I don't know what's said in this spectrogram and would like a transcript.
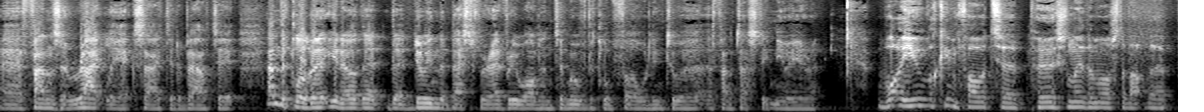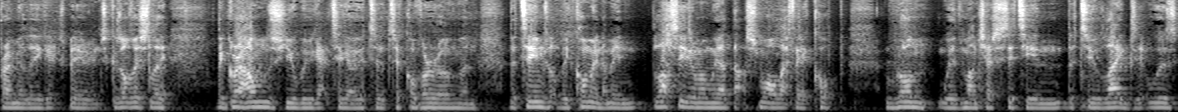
Uh, fans are rightly excited about it, and the club, are, you know, they're they're doing the best for everyone and to move the club forward into a, a fantastic new era. What are you looking forward to personally the most about the Premier League experience? Because obviously, the grounds you will get to go to to cover them, and the teams that will be coming. I mean, last season when we had that small FA Cup run with Manchester City in the two legs, it was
